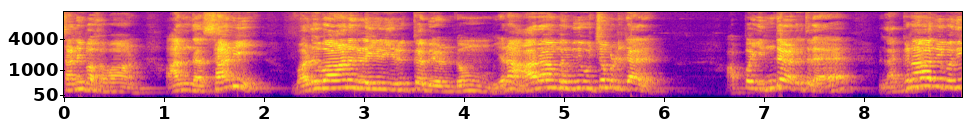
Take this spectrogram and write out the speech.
சனி பகவான். அந்த சனி வலுவான நிலையில் இருக்க வேண்டும். ஏன்னா ஆறாம் அதிபதி உச்சம் பெற்றுட்டாரு. அப்ப இந்த இடத்துல லக்னாதிபதி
